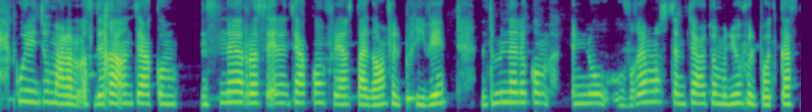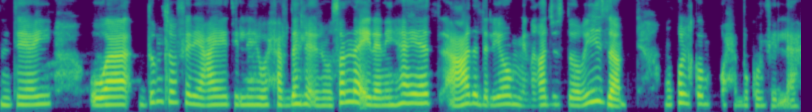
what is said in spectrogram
احكوا لي أنتم على الأصدقاء نتاعكم نستنى الرسائل نتاعكم في إنستغرام في ال privé. نتمنى لكم إنه vraiment استمتعتم اليوم في البودكاست نتاعي ودمتم في رعاية الله وحفظه لأن وصلنا إلى نهاية عدد اليوم من غاديو ستوريز. ونقول لكم أحبكم في الله.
